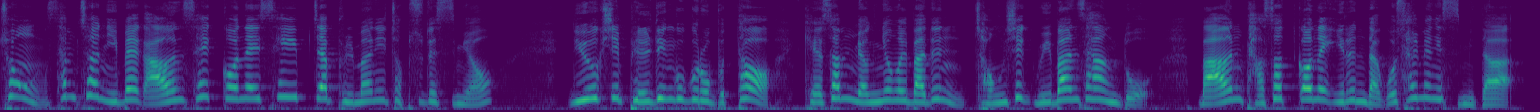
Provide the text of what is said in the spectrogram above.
총 3,293건의 세입자 불만이 접수됐으며 뉴욕시 빌딩국으로부터 개선 명령을 받은 정식 위반 사항도 45건에 이른다고 설명했습니다.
